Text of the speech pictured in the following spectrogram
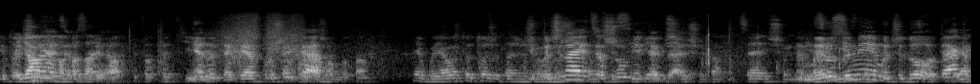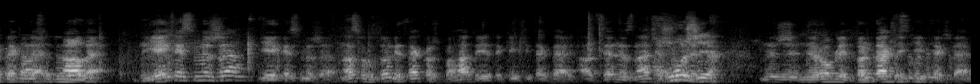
І То явно на починається базарі бабки, то такі. Ні, ну так я ж про що й кажу. Ні, бо я от теж даже І що починається шум і так далі. Що там це, що Ми розуміємо чудово так і так питався далі. Але є якась межа, є якась межа. У нас в роздолі також багато є таких і так далі. Але це не значить, що вони не, не, не роблять бардак такий і так далі.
